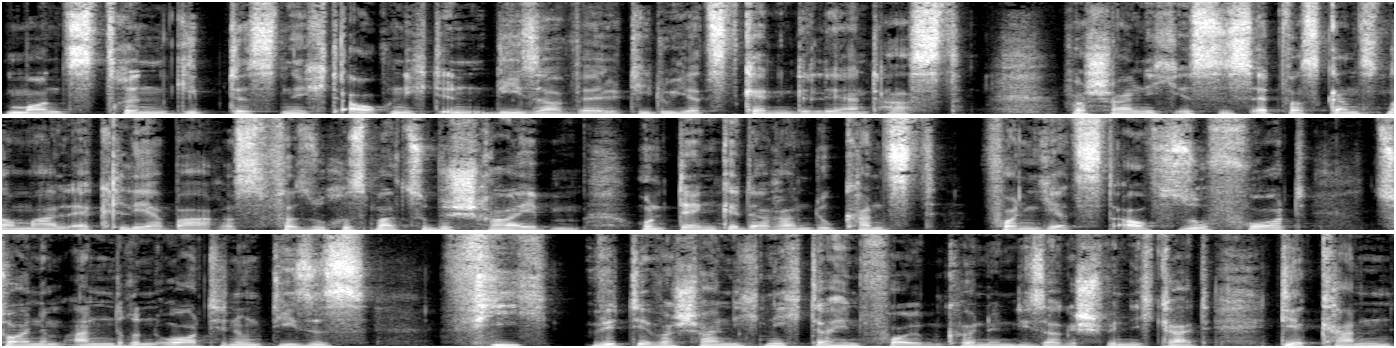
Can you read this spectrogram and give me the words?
Monstren gibt es nicht, auch nicht in dieser Welt, die du jetzt kennengelernt hast. Wahrscheinlich ist es etwas ganz normal Erklärbares. Versuch es mal zu beschreiben und denke daran, du kannst von jetzt auf sofort zu einem anderen Ort hin und dieses Viech wird dir wahrscheinlich nicht dahin folgen können in dieser Geschwindigkeit. Dir kann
